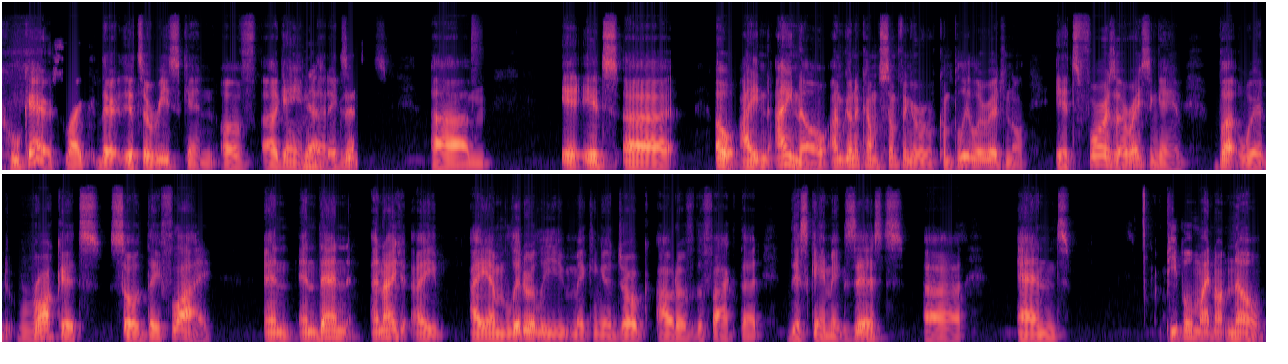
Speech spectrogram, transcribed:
Who cares? Like there, it's a reskin of a game yeah. that exists. Um, it, it's uh, oh, I I know. I'm gonna come something completely original. It's Forza a racing game, but with rockets so they fly, and and then and I I I am literally making a joke out of the fact that this game exists, uh, and people might not know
